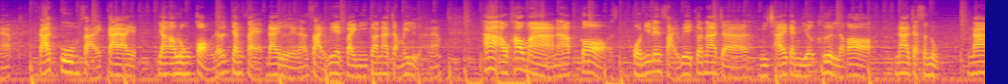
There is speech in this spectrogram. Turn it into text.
นะครับการ์ดกูมสายกายยังเอาลงกล่องแล้วยังแตกได้เลยนะสายเวทใบนี้ก็น่าจะไม่เหลือนะถ้าเอาเข้ามานะครับก็คนที่เล่นสายเวทก็น่าจะมีใช้กันเยอะขึ้น แล้วก็น่าจะสนุก น่า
